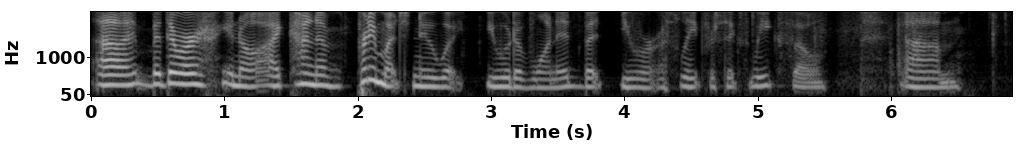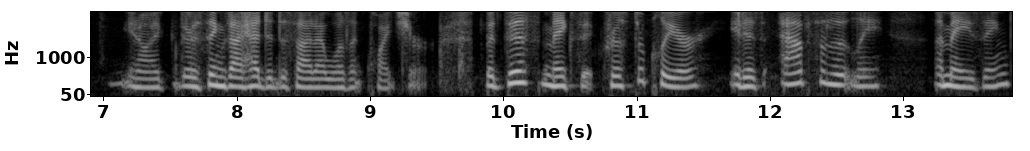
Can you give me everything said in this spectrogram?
Uh, but there were, you know, I kind of pretty much knew what you would have wanted, but you were asleep for six weeks. So, um, you know, I, there's things I had to decide I wasn't quite sure. But this makes it crystal clear. It is absolutely amazing.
